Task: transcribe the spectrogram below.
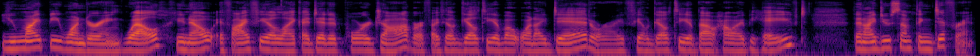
you might be wondering, well, you know, if I feel like I did a poor job, or if I feel guilty about what I did, or I feel guilty about how I behaved, then I do something different.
